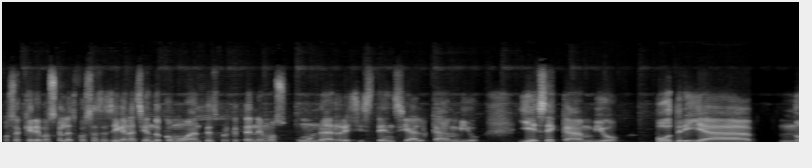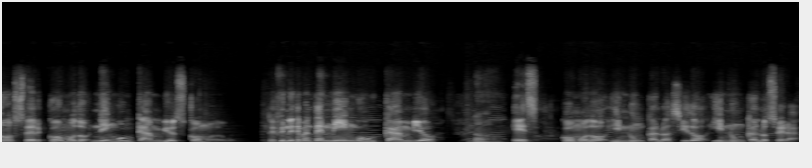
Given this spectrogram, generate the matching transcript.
O sea, queremos que las cosas se sigan haciendo como antes porque tenemos una resistencia al cambio y ese cambio podría no ser cómodo. Ningún cambio es cómodo. Definitivamente ningún cambio es cómodo y nunca lo ha sido y nunca lo será.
